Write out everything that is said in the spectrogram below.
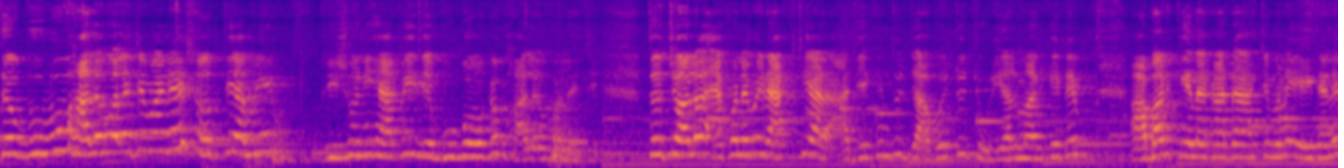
তো বুবু ভালো বলেছে মানে সত্যি আমি ভীষণই হ্যাপি যে বুবু আমাকে ভালো বলেছে। তো চলো, এখন আমি রাখছি, আর আজকে কিন্তু যাব একটু চড়িয়াল মার্কেটে আবার কেনাকাটা আছে মানে এইখানে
